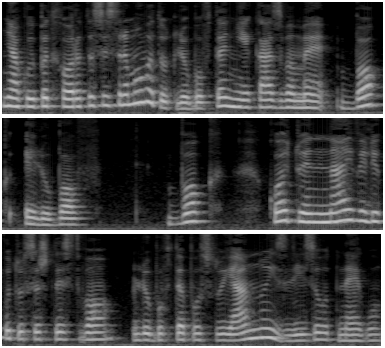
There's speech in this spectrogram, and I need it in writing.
Някой път хората се срамуват от любовта, ние казваме, Бог е любов. Бог който е най-великото същество, любовта постоянно излиза от него.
